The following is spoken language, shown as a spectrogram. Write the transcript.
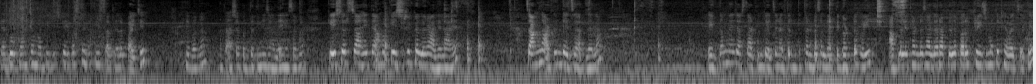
त्या दोघांच्या मध्ये जी स्टेप असते ना तीच आपल्याला पाहिजे. हे बघा आता अशा पद्धतीने झालंय हे सगळं. केशरचं आहे त्यामुळे केशरी कलर आलेला आहे. चांगलं आटून द्यायचं आहे आपल्याला. एकदम नाही जास्त आटून द्यायचं नाहीतर थंड झाल्यावर ते घट्ट होईल. आपल्याला थंड झाल्यावर आपल्याला परत फ्रीजमध्ये ठेवायचं आहे ते.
